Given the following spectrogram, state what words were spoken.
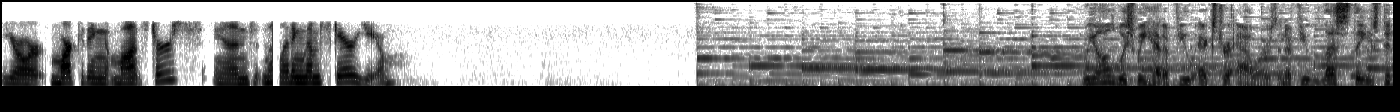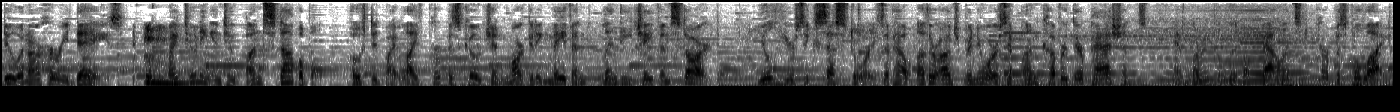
your marketing monsters and not letting them scare you. We all wish we had a few extra hours and a few less things to do in our hurried days. by tuning into Unstoppable, hosted by life purpose coach and marketing maven Lindy Chafin Start, you'll hear success stories of how other entrepreneurs have uncovered their passions and learned to live a balanced, purposeful life.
